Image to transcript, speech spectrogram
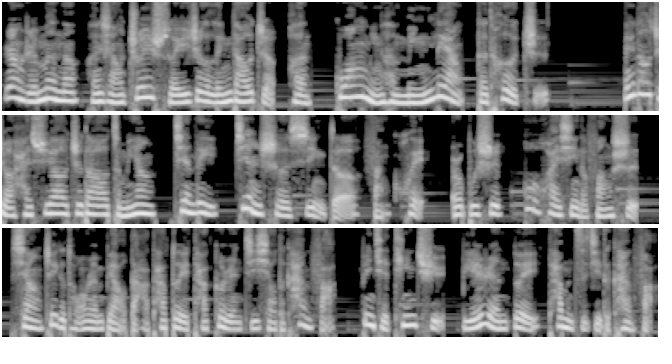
让人们呢很想追随这个领导者很光明、很明亮的特质。领导者还需要知道怎么样建立建设性的反馈，而不是破坏性的方式，向这个同仁表达他对他个人绩效的看法，并且听取别人对他们自己的看法。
